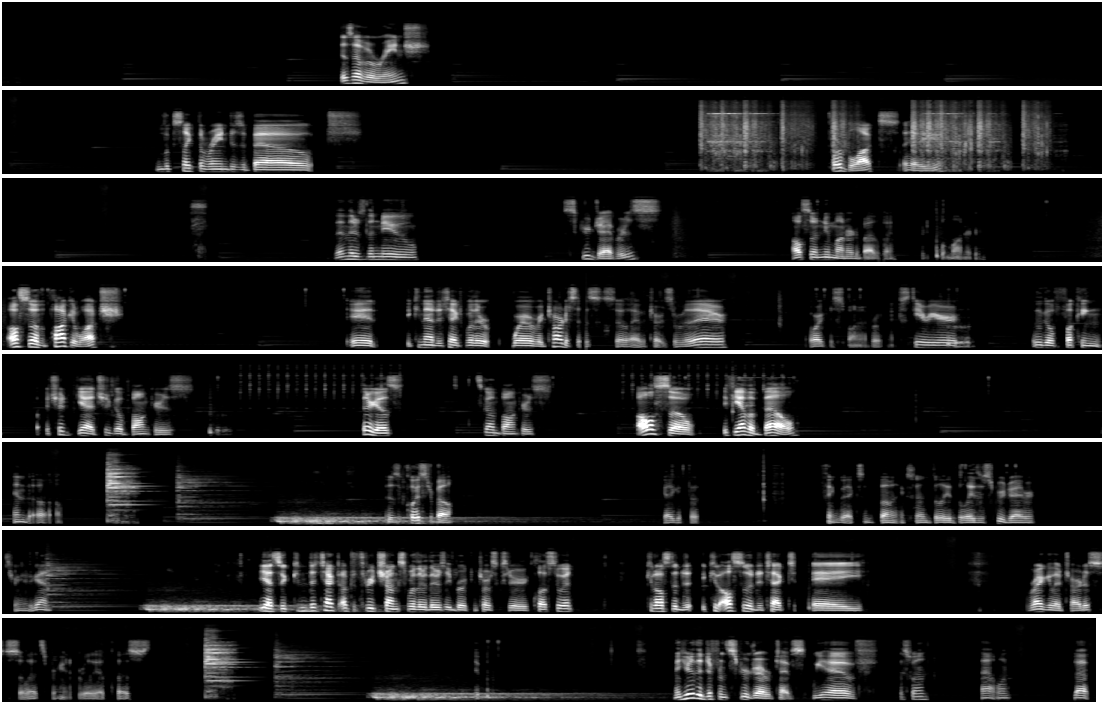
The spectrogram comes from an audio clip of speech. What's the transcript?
does have a range. looks like the range is about four blocks ahead of you. Then there's the new screwdrivers. Also a new monitor, by the way. Pretty cool monitor. Also, the pocket watch it it can now detect whether wherever TARDIS is. So I have a TARDIS over there. Or I can spawn a broken exterior. It'll go fucking it should yeah, it should go bonkers. There it goes. It's going bonkers. Also, if you have a bell and uh There's a cloister bell. Gotta get the thing back some thumb accident delete the laser screwdriver. Let's ring it again. Yes, it can detect up to three chunks whether there's a broken TARDIS exterior close to it. It can also it could also detect a regular TARDIS. So let's bring it really up close. Now here are the different screwdriver types. We have this one, that one, that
